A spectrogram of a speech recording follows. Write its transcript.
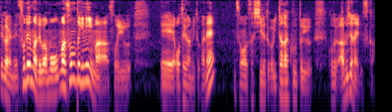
だからね、それまではもう、まあ、その時に、まあ、そういう、えお手紙とかね、その差し入れとかをいただくということがあるじゃないですか。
